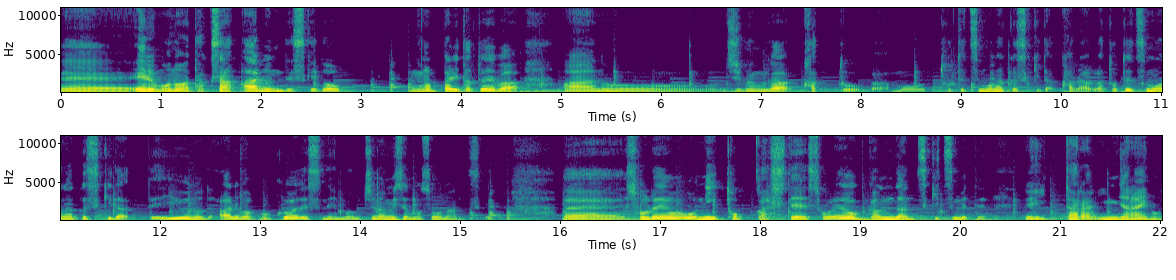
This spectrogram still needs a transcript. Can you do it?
えー、得るものはたくさんあるんですけど、やっぱり例えば、あの自分がカットがもうとてつもなく好きだ、カラーがとてつもなく好きだっていうのであれば、僕はですね、まあ、うちの店もそうなんですけど、えー、それをに特化して、それをガンガン突き詰めていったらいいんじゃないのっ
